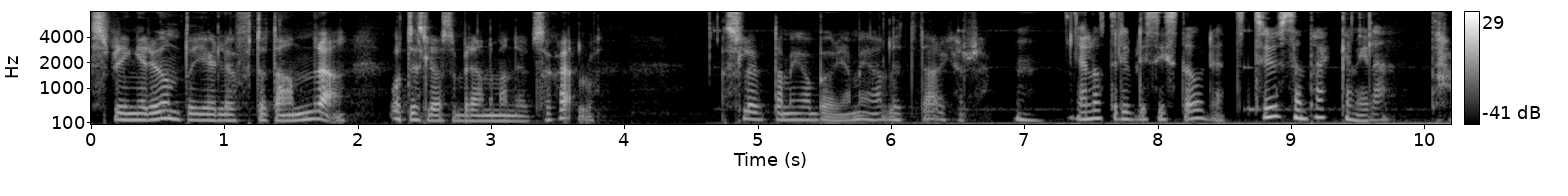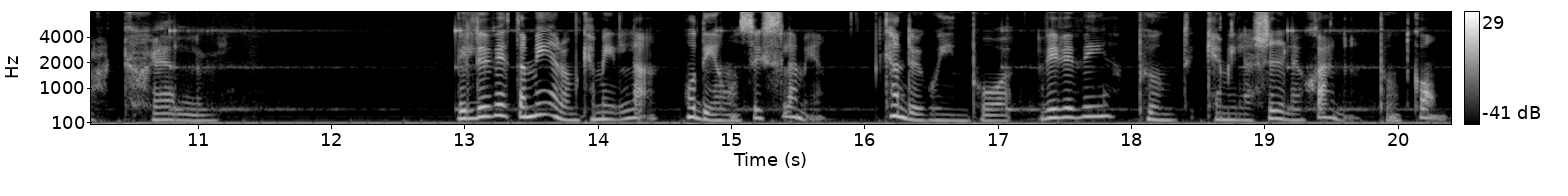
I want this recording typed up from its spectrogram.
springer runt och ger luft åt andra. Och till slut så bränner man ut sig själv. Sluta med att börja med lite där kanske. Mm. Jag låter det bli sista ordet. Tusen tack Camilla. Tack själv. Vill du veta mer om Camilla och det hon sysslar med kan du gå in på www.camillakilenstierna.com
